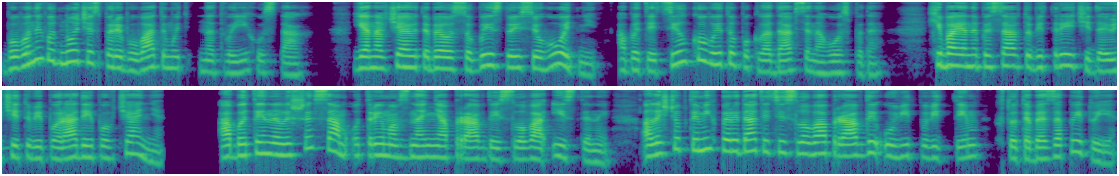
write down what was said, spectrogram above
бо вони водночас перебуватимуть на твоїх устах. Я навчаю тебе особисто і сьогодні, аби ти цілковито покладався на Господа. Хіба я не писав тобі тричі, даючи тобі поради і повчання, аби ти не лише сам отримав знання правди і слова істини, але щоб ти міг передати ці слова правди у відповідь тим, хто тебе запитує.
